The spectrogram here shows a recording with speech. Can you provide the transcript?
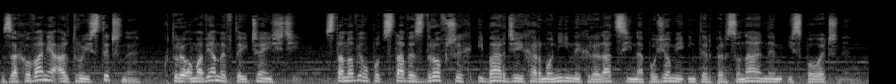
Zachowania altruistyczne, które omawiamy w tej części, stanowią podstawę zdrowszych i bardziej harmonijnych relacji na poziomie interpersonalnym i społecznym.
